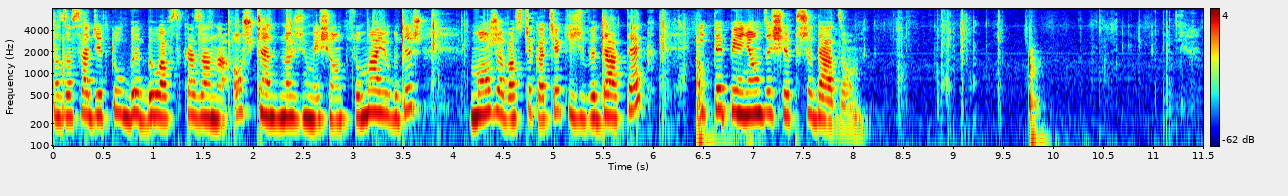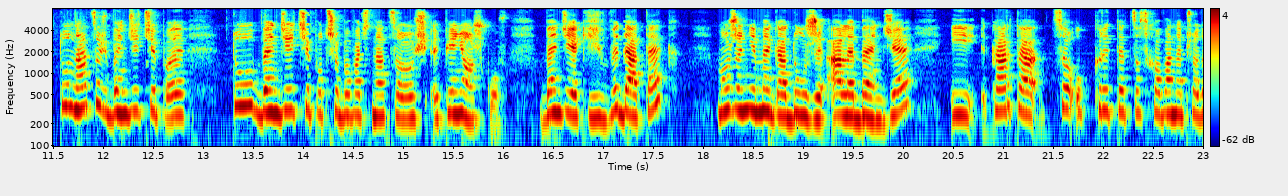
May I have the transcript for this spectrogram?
Na zasadzie tu by była wskazana oszczędność w miesiącu maju, gdyż może Was czekać jakiś wydatek i te pieniądze się przydadzą. Tu na coś będziecie, tu będziecie potrzebować na coś pieniążków. Będzie jakiś wydatek, może nie mega duży, ale będzie. I karta, co ukryte, co schowane przed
